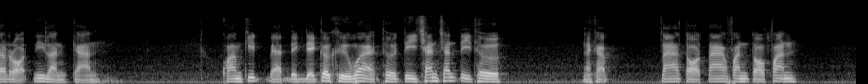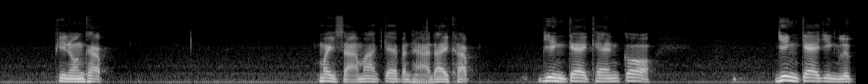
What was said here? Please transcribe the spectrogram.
ตลอดนิรันดร์การ ความคิดแบบเด็กๆก็คือว่าเธอตีฉันฉันตีเธอนะครับ ตาต่อตาฟันต่อฟัน พี่น้องครับ ไม่สามารถแก้ปัญหาได้ครับ ยิ่งแก้แค้นก็ยิ่งแก้ยิ่งลึก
